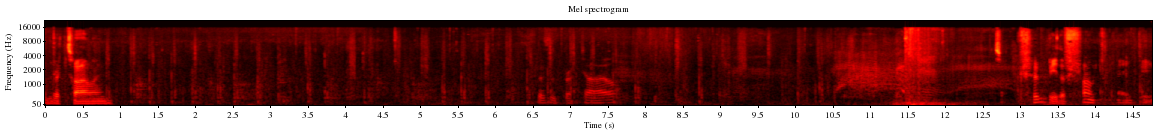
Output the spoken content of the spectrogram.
Brick tiling. This is brick tile. So it could be the front, maybe.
